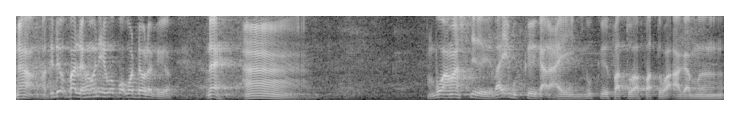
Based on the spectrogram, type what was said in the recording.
nah tu dia balas orang ni buat bodoh lagi. Nah ha. buang masa. Baik buka kat lain. Buka fatwa-fatwa agama.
